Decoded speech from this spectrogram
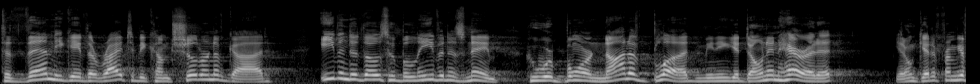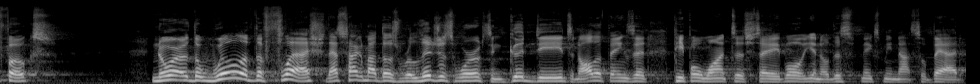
to them he gave the right to become children of God, even to those who believe in his name, who were born not of blood, meaning you don't inherit it, you don't get it from your folks, nor the will of the flesh. That's talking about those religious works and good deeds and all the things that people want to say, well, you know, this makes me not so bad.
